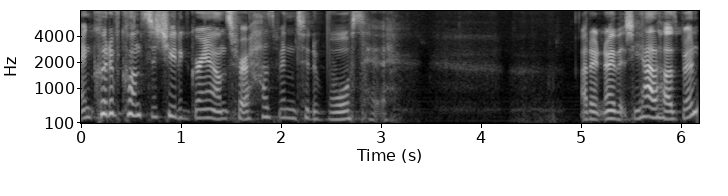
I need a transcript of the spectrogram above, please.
and could have constituted grounds for a husband to divorce her. I don't know that she had a husband,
